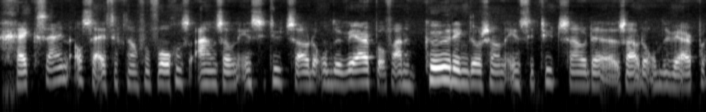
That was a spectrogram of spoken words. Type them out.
gek zijn als zij zich dan vervolgens aan zo'n instituut zouden onderwerpen of aan een keuring door zo'n instituut zouden, zouden onderwerpen.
